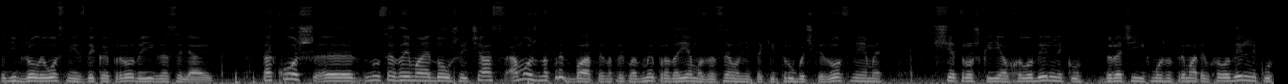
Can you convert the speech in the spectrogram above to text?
тоді бджоли осмії з дикої природи їх заселяють. Також е, ну, це займає довший час, а можна придбати. Наприклад, ми продаємо заселені такі трубочки з осміями. Ще трошки є в холодильнику. До речі, їх можна тримати в холодильнику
